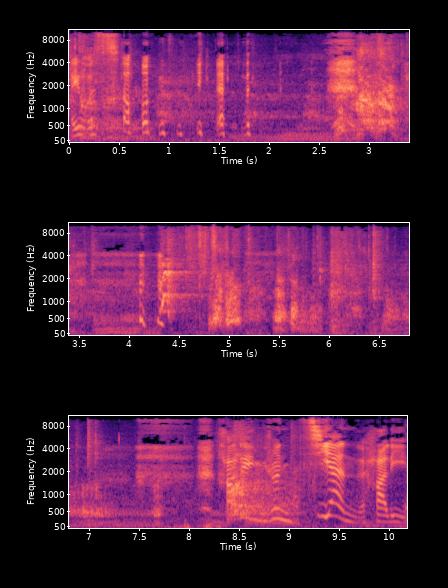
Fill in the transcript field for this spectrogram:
哎呦我操你！的哈利你说你贱的哈利。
